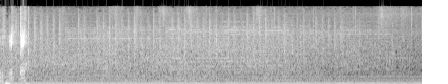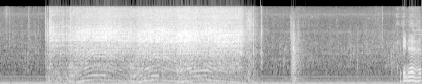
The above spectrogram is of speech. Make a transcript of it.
Clean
